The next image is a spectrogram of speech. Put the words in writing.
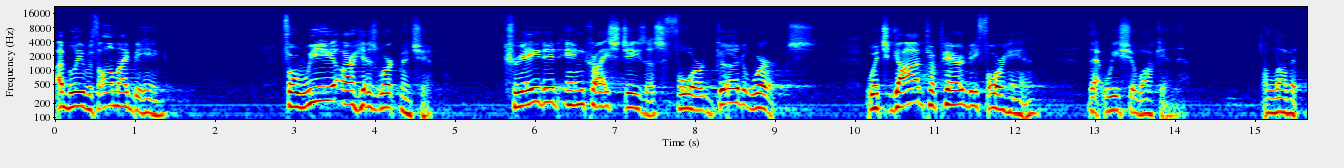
I believe with all my being. For we are his workmanship, created in Christ Jesus for good works, which God prepared beforehand that we should walk in them. I love it.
